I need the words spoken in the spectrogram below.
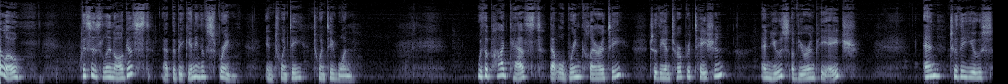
Hello, this is Lynn August at the beginning of spring in 2021. With a podcast that will bring clarity to the interpretation and use of urine pH and to the use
